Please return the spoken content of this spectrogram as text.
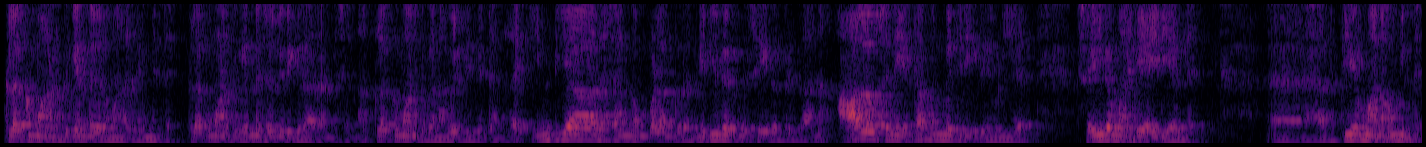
கிழக்கு மாகாணத்துக்கு எந்த விதமான இதுவும் இல்லை கிழக்கு மாகாணத்துக்கு என்ன சொல்லியிருக்கிறாருன்னு சொன்னால் கிழக்கு மாகாணத்துக்கான அபிவிருத்தி திட்டங்களை இந்தியா அரசாங்கம் வழங்குகிற நிதியிலிருந்து செய்கிறதுக்கான ஆலோசனையை தான் முன்வச்சிருக்கிறதே ஒழிய செய்கிற மாதிரி ஐடியா இல்லை அது தீர்மானமும் இல்லை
